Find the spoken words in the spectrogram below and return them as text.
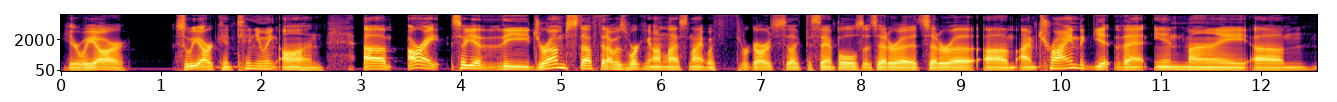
here we are. So we are continuing on. Um, all right. So yeah the drum stuff that i was working on last night with regards to like the samples etc etc um, i'm trying to get that in my um,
